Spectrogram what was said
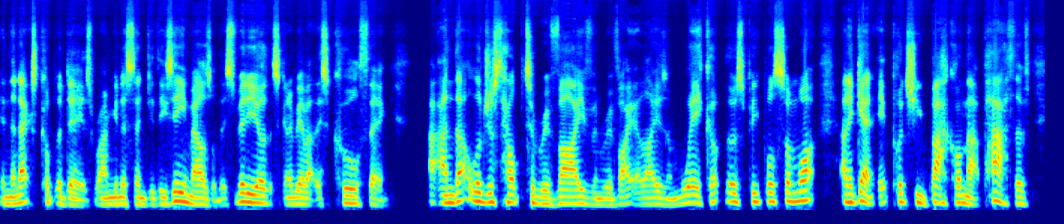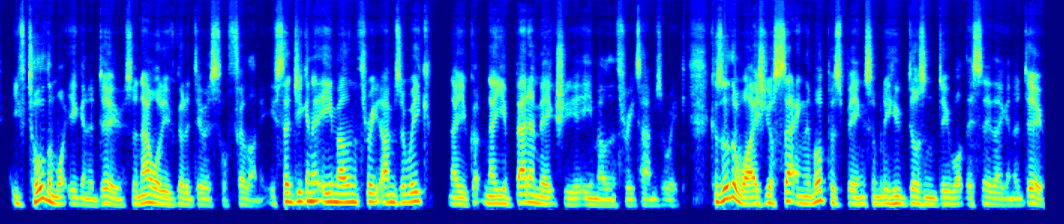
in the next couple of days where I'm going to send you these emails or this video that's going to be about this cool thing and that will just help to revive and revitalize and wake up those people somewhat. And again it puts you back on that path of you've told them what you're going to do so now all you've got to do is fulfill on it. You said you're going to email them three times a week. Now you've got now you better make sure you email them three times a week because otherwise you're setting them up as being somebody who doesn't do what they say they're going to do.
